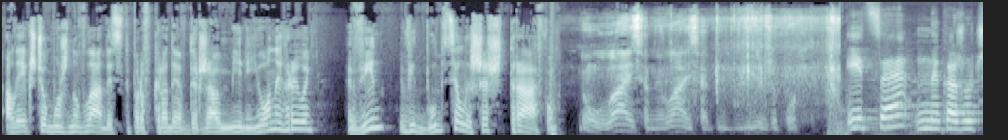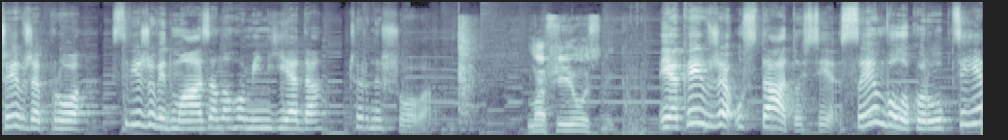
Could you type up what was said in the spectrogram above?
Але якщо можновладець тепер вкраде в державу мільйони гривень, він відбудеться лише штрафом. Ну, лайся, не лайся, мені вже похер. І це не кажучи вже про свіжовідмазаного мін'єда Чернишова, Мафіозник. який вже у статусі символу корупції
